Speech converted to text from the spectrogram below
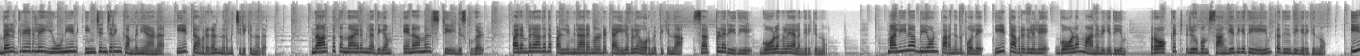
ബെൽഗ്രേഡിലെ യൂണിയൻ ഇഞ്ചിഞ്ചറിംഗ് കമ്പനിയാണ് ഈ ടവറുകൾ നിർമ്മിച്ചിരിക്കുന്നത്. നാൽപ്പത്തൊന്നായിരംലധികം എനാമൽ സ്റ്റീൽ ഡിസ്കുകൾ പരമ്പരാഗത പള്ളിമിനാരങ്ങളുടെ ടൈലുകളെ ഓർമ്മിപ്പിക്കുന്ന സർപ്പിള രീതിയിൽ ഗോളങ്ങളെ അലങ്കരിക്കുന്നു. മലീന ബിയോൺ പറഞ്ഞതുപോലെ ഈ ടവറുകളിലെ ഗോളം മാനവികതയും റോക്കറ്റ് രൂപം സാങ്കേതികതയെയും പ്രതിനിധീകരിക്കുന്നു. ഈ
